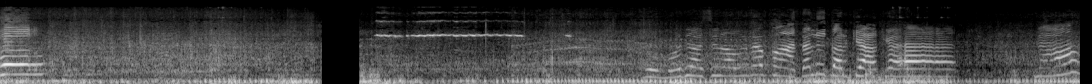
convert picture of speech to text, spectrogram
हाँ। मज़ा ऐसे लग रहा है बादल उतर के आ गया है ना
